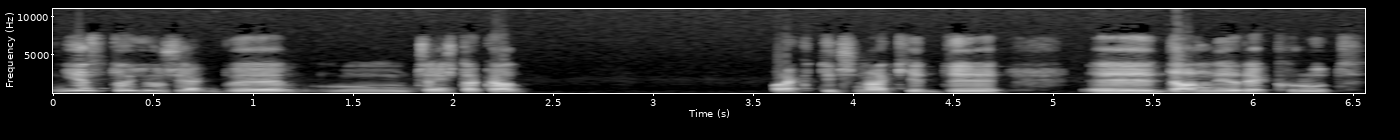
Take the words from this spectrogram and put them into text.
Jest to już jakby y, część taka praktyczna, kiedy y, dany rekrut,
